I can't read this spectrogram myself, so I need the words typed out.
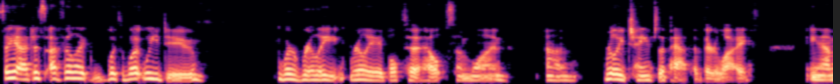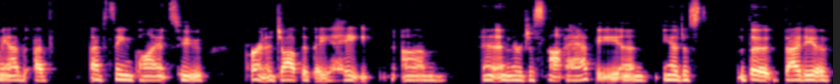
so yeah, just I feel like with what we do, we're really really able to help someone um, really change the path of their life. You know, I mean, I've I've I've seen clients who are in a job that they hate um, and, and, they're just not happy, and you know, just the the idea of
